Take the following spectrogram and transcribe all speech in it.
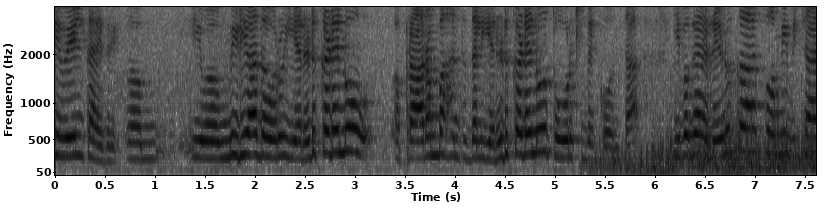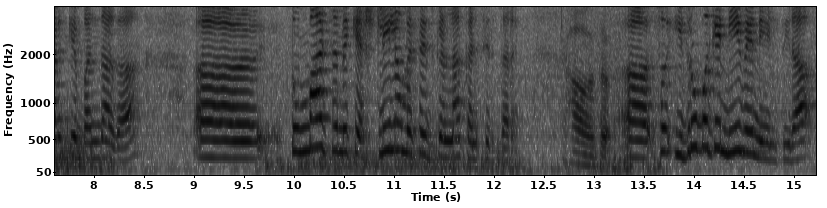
ನೀವು ಹೇಳ್ತಾ ಇದ್ರಿ ಮೀಡಿಯಾದವರು ಎರಡು ಕಡೆನೂ ಪ್ರಾರಂಭ ಹಂತದಲ್ಲಿ ಎರಡು ಕಡೆನೂ ತೋರಿಸ್ಬೇಕು ಅಂತ. ಇವಾಗ ರೇಣುಕಾ ಸ್ವಾಮಿ ವಿಚಾರಕ್ಕೆ ಬಂದಾಗ ತುಂಬ ಜನಕ್ಕೆ ಅಶ್ಲೀಲ ಮೆಸೇಜ್ಗಳನ್ನ ಕಳಿಸಿರ್ತಾರೆ. ಹೌದು. ಸೊ ಇದ್ರ ಬಗ್ಗೆ ನೀವೇನು ಹೇಳ್ತೀರಾ?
